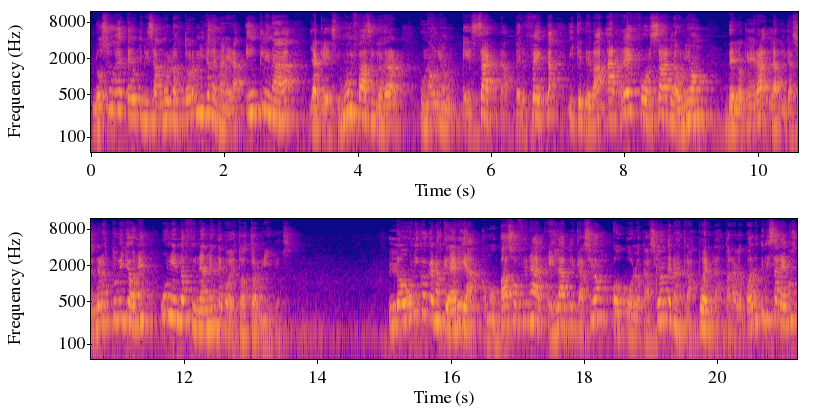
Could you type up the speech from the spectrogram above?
los sujeté utilizando los tornillos de manera inclinada, ya que es muy fácil lograr una unión exacta, perfecta y que te va a reforzar la unión de lo que era la aplicación de los tubillones uniendo finalmente con estos tornillos. Lo único que nos quedaría como paso final es la aplicación o colocación de nuestras puertas, para lo cual utilizaremos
